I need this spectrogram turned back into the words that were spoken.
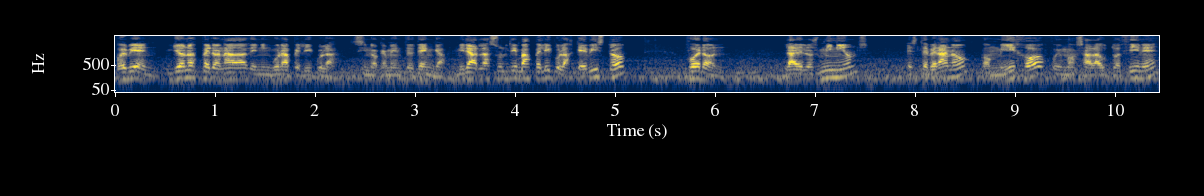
Pues bien, yo no espero nada de ninguna película, sino que me entretenga. Mirad, las últimas películas que he visto fueron la de los Minions, este verano, con mi hijo, fuimos al autocine,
